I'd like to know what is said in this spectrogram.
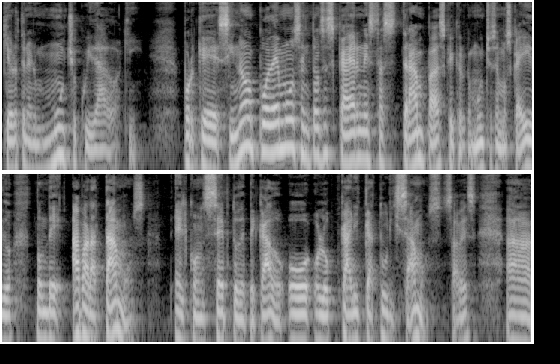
quiero tener mucho cuidado aquí porque si no podemos entonces caer en estas trampas, que creo que muchos hemos caído, donde abaratamos el concepto de pecado o, lo caricaturizamos, ¿sabes? Ah,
